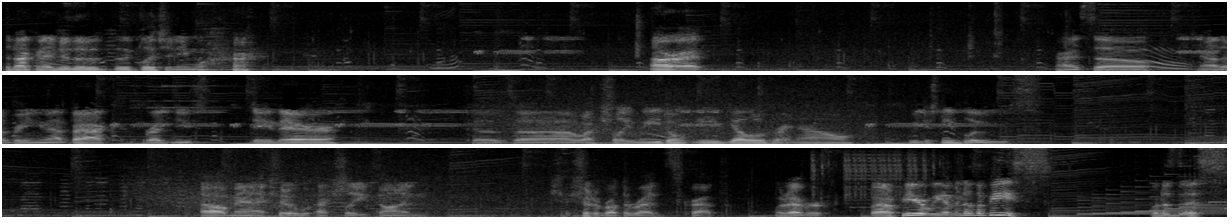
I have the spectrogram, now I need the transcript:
They're not gonna do the, the glitch anymore. Alright. Alright, so, now they're bringing that back. Reds, you stay there. Because, uh, actually, we don't need yellows right now. We just need blues. Oh man, I should have actually gone and I should have brought the reds. Crap. Whatever. But up here we have another piece. What is this?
